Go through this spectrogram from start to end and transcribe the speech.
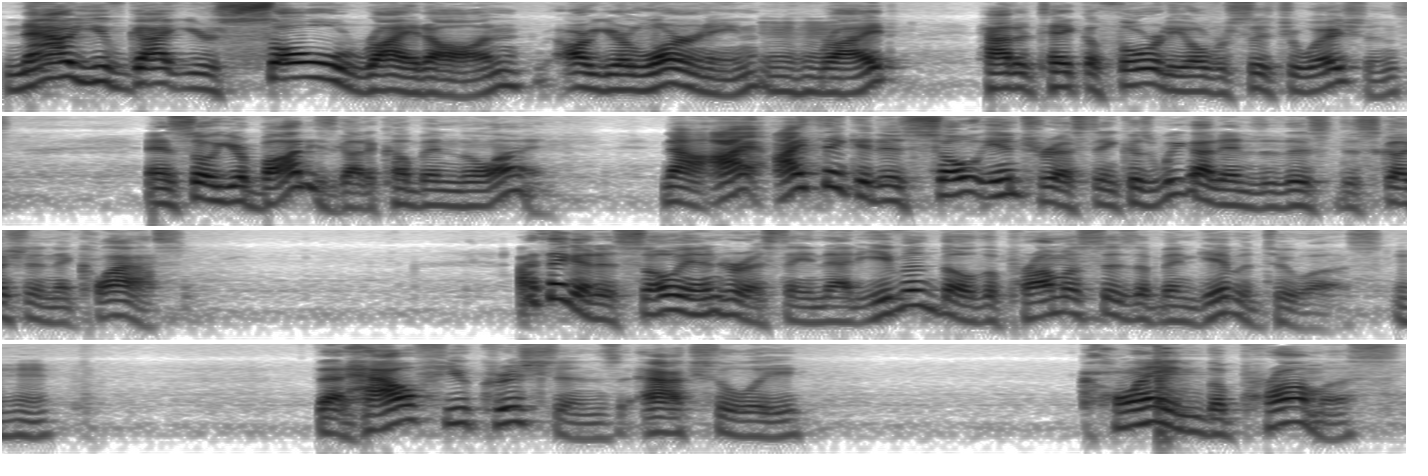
Now you've got your soul right on, or you're learning, Mm-hmm. right? How to take authority over situations. And so your body's got to come into line. Now, I, I think it is so interesting because we got into this discussion in the class. I think it is so interesting that even though the promises have been given to us, mm-hmm. that how few Christians actually claim the promise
